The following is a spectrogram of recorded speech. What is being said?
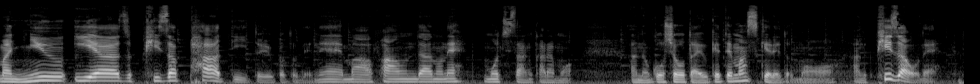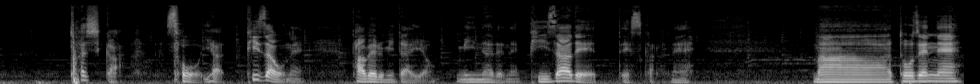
まあ、ニューイヤーズピザパーティーということでね、まあ、ファウンダーのね、もちさんからもあのご招待受けてますけれども、あのピザをね、確か、そう、いや、ピザをね、食べるみたいよ。みんなでね、ピザデーですからね。まあ、当然ね、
